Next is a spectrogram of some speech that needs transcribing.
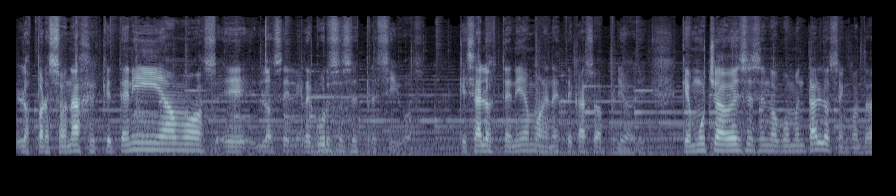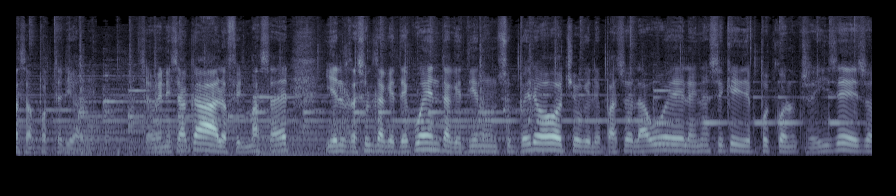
los personajes que teníamos, eh, los recursos expresivos, que ya los teníamos en este caso a priori, que muchas veces en documental los encontrás a posteriori. O sea, venís acá, lo filmás a él y él resulta que te cuenta que tiene un Super 8, que le pasó la abuela y no sé qué, y después conseguís eso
